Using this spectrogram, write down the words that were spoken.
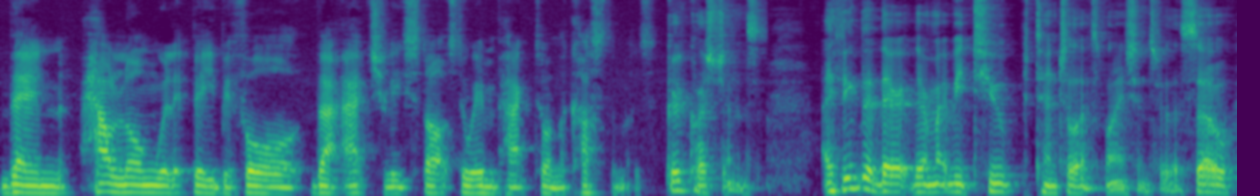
then how long will it be before that actually starts to impact on the customers? Good questions. I think that there there might be two potential explanations for this. So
